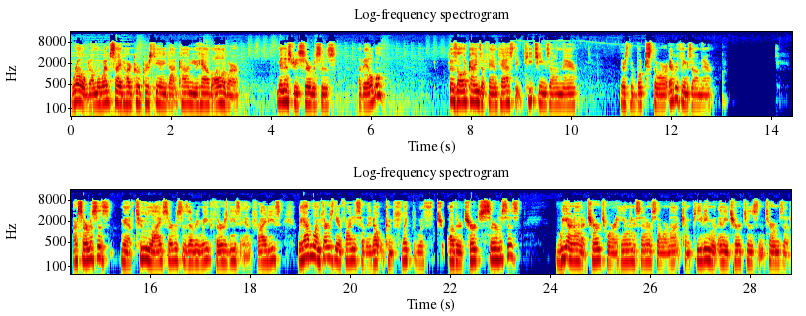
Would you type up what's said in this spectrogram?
Road. On the website, hardcorechristianity.com, you have all of our ministry services available. There's all kinds of fantastic teachings on there. There's the bookstore, everything's on there. Our services, we have two live services every week, Thursdays and Fridays. We have them on Thursday and Friday so they don't conflict with other church services. We are not a church, we're a healing center, so we're not competing with any churches in terms of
